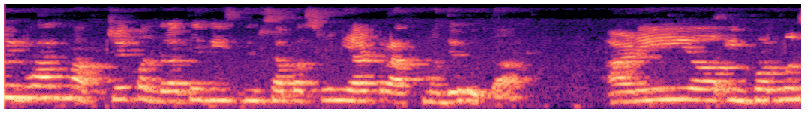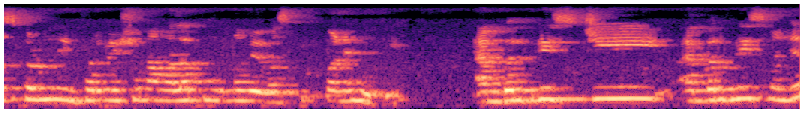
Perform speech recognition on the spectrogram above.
विभाग मागचे पंधरा ते वीस दिवसापासून या ट्रॅकमध्ये होता. आणि इन्फॉर्मर्सकडून इन्फॉर्मेशन आम्हाला पूर्ण व्यवस्थितपणे होती. अँबरग्रीसची अँबरग्रीस म्हणजे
